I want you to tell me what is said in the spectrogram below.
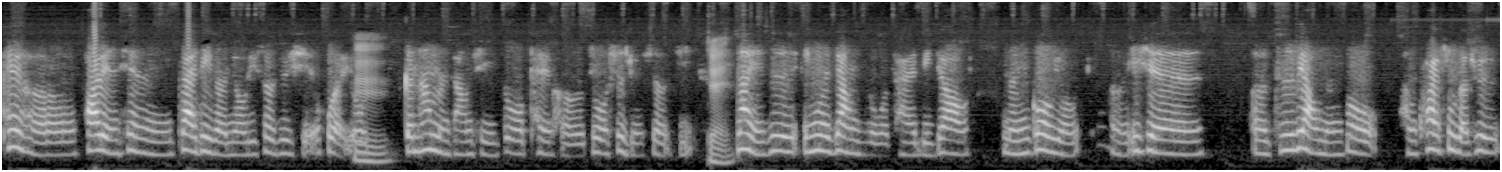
配合花莲县在地的牛犁社区协会，有跟他们长期做配合做视觉设计。对，那也是因为这样子，我才比较能够有呃一些呃资料，能够很快速的去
